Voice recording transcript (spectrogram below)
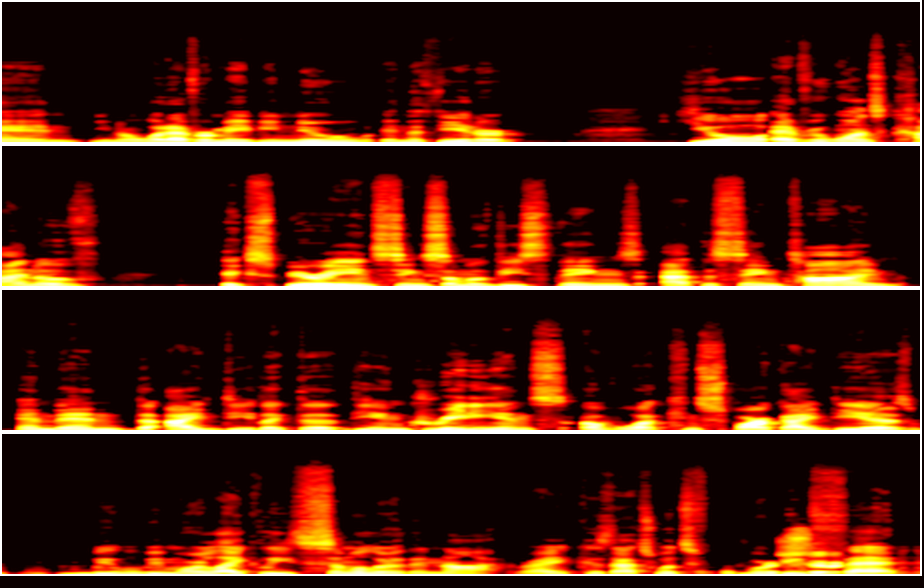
and you know whatever may be new in the theater, you'll everyone's kind of experiencing some of these things at the same time and then the idea like the the ingredients of what can spark ideas we will be more likely similar than not right because that's what's we're For being sure. fed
